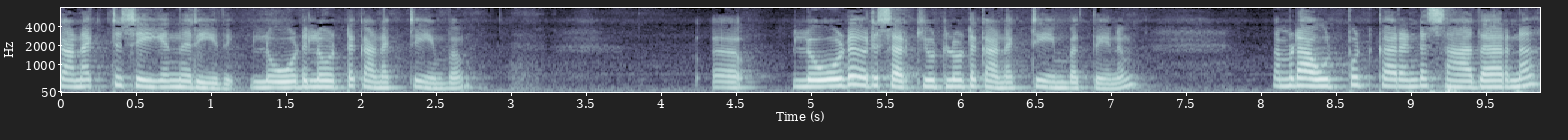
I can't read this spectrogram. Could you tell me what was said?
കണക്റ്റ് ചെയ്യുന്ന രീതി ലോഡിലോട്ട് കണക്ട് ചെയ്യുമ്പം ലോഡ് ഒരു സർക്യൂട്ടിലോട്ട് കണക്ട് ചെയ്യുമ്പോഴത്തേനും നമ്മുടെ ഔട്ട്പുട്ട് കറണ്ട് സാധാരണ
